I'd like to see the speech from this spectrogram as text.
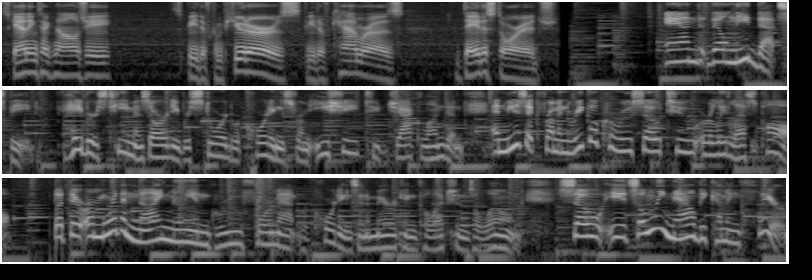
scanning technology, speed of computers, speed of cameras, data storage. And they'll need that speed. Haber's team has already restored recordings from Ishi to Jack London and music from Enrico Caruso to early Les Paul. But there are more than 9 million groove format recordings in American collections alone, so it's only now becoming clear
